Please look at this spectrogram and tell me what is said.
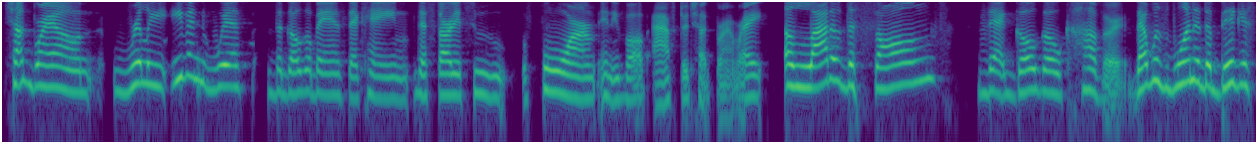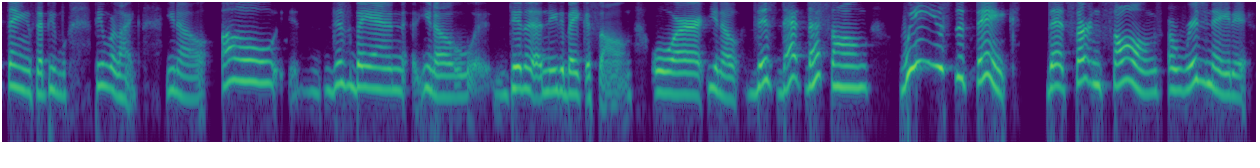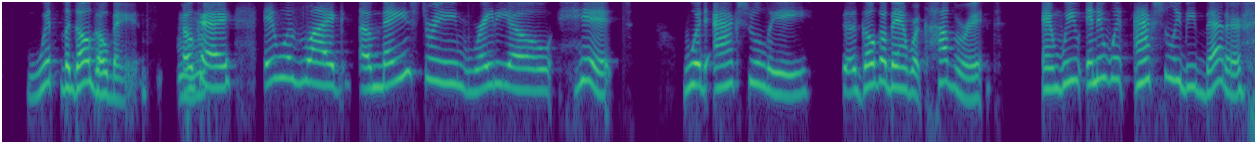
Chuck Brown really, even with the go-go bands that came that started to form and evolve after Chuck Brown, right? A lot of the songs that go-go covered that was one of the biggest things that people people were like you know oh eh, this band you know did a anita baker song or you know this that that song we used to think that certain songs originated with the go-go bands mm-hmm. okay it was like a mainstream radio hit would actually a go-go band would cover it and we and it would actually be better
